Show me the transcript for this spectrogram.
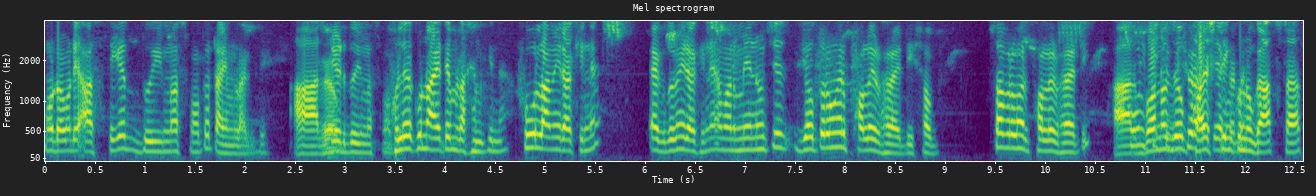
মোটামুটি আজ থেকে দুই মাস মতো টাইম লাগবে। আর দেড় দুই মাস ফুলের কোনো আইটেম রাখেন কিনা? ফুল আমি রাখি না একদমই রাখি না। আমার মেন হচ্ছে যত রকমের ফলের ভ্যারাইটি সব সব রকমের ফলের ভ্যারাইটি আর বনজ ফরেস্টিং। কোনো গাছ টাছ?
